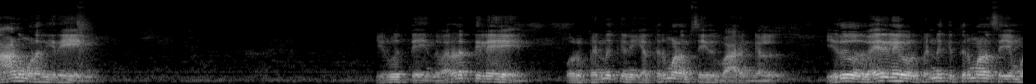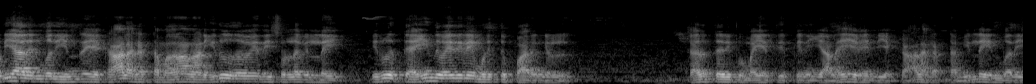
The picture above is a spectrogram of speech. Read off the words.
நானும் உணர்கிறேன். இருபத்தி ஐந்து வருடத்திலே ஒரு பெண்ணுக்கு நீங்கள் திருமணம் செய்து பாருங்கள். இருபது வயதிலே ஒரு பெண்ணுக்கு திருமணம் செய்ய முடியாது என்பது இன்றைய காலகட்டம். அதனால் நான் இருபது வயதை சொல்லவில்லை. இருபத்தி ஐந்து வயதிலே முடித்து பாருங்கள். கருத்தரிப்பு மையத்திற்கு நீங்கள் அலைய வேண்டிய காலகட்டம் இல்லை என்பதை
